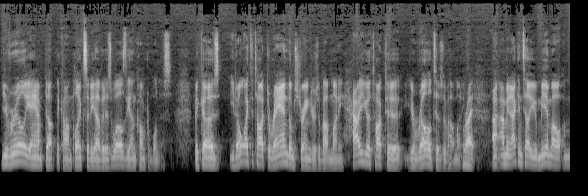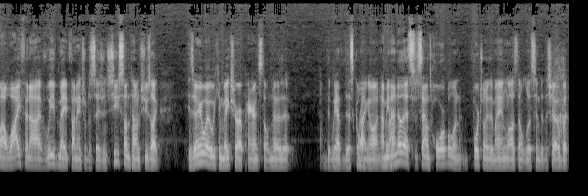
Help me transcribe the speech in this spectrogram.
You've really amped up the complexity of it as well as the uncomfortableness. Because you don't like to talk to random strangers about money. How are you going to talk to your relatives about money? Right. I, I mean, I can tell you, me and my my wife and I, we've made financial decisions. She sometimes she's like, "Is there any way we can make sure our parents don't know that that we have this going Right. on?" I mean, I know that sounds horrible, and fortunately, my in laws don't listen to the show, but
